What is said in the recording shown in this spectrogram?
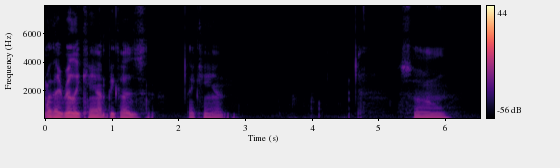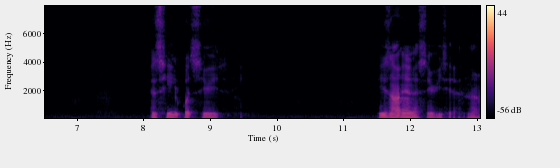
Well, they really can't because they can't. So, is he? What series? He's not in a series yet. No.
